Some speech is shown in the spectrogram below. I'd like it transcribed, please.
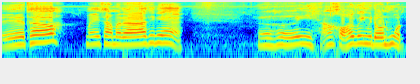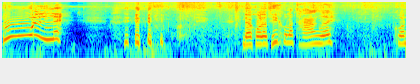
เอเธอไม่ธรรมดาที่เนี่ยเฮ้ยเอาขอให้วิ่งไปโดนหัวดุ้นเลยเดี๋ยวคนละทิศคนละทางเลย คน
